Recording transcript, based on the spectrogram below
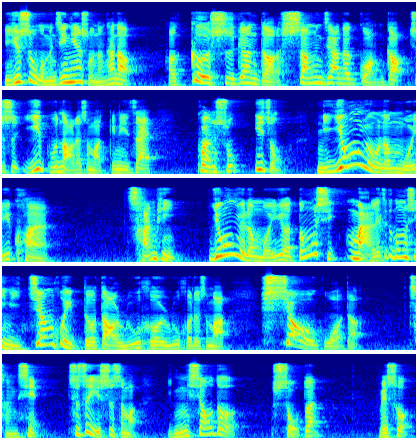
也就是我们今天所能看到啊各式各样的商家的广告，就是一股脑的什么给你在灌输一种。你拥有了某一款产品，拥有了某一个东西，买了这个东西，你将会得到如何如何的什么效果的呈现？是这也是什么营销的手段？没错。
